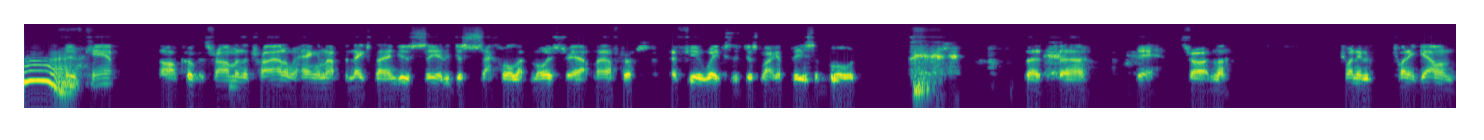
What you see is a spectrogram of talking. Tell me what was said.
Ah. Move camp, I'll cook it, throw them in the trailer, we hang them up the next day and just see it. It just suck all that moisture out. And after a few weeks, it's just like a piece of board. but, uh, yeah, throw it in a 20, 20 gallon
